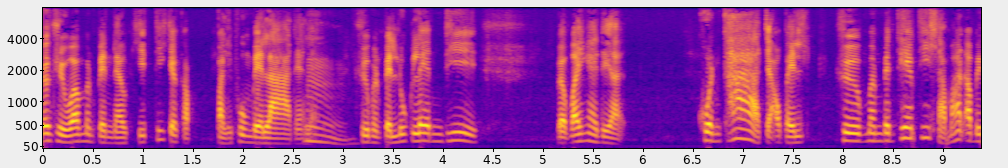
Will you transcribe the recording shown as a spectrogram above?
ก็คือว่ามันเป็นแนวคิดที่เกี่ยวกับปริภูมิเวลาเนี่ยแหละอืมคือมันเป็นลูกเล่นที่ แบบว่ายังไงเดียควรค่าจะเอาไป คือมันเป็นเทพที่สามารถเอาไป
